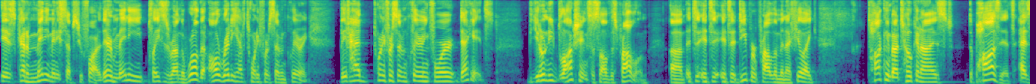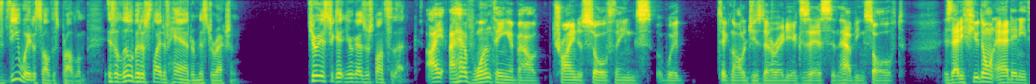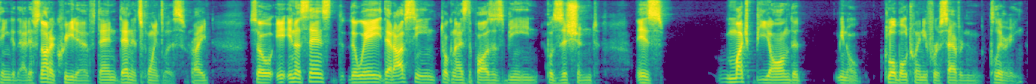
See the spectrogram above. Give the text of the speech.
is kind of many, many steps too far. There are many places around the world that already have 24 7 clearing. They've had 24 7 clearing for decades. You don't need blockchains to solve this problem. Um, it's, it's, it's a deeper problem. And I feel like talking about tokenized deposits as the way to solve this problem is a little bit of sleight of hand or misdirection. Curious to get your guys' response to that. I, I have one thing about trying to solve things with technologies that already exist and have been solved is that if you don't add anything to that, it's not accretive, then then it's pointless, right? So in a sense, the way that I've seen tokenized deposits being positioned is much beyond the you know global 24/7 clearing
